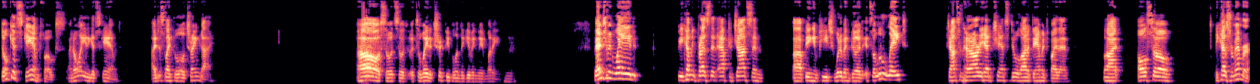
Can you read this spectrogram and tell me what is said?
Don't get scammed, folks. I don't want you to get scammed. I just like the little train guy. Oh, so it's a it's a way to trick people into giving me money. Hmm. Benjamin Wade becoming president after Johnson uh, being impeached would have been good. It's a little late. Johnson had already had a chance to do a lot of damage by then, but also because remember,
